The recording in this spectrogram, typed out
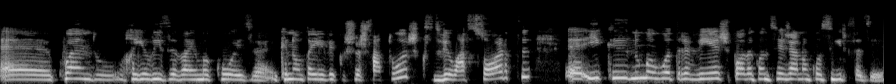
uh, quando realiza bem uma coisa que não tem a ver com os seus fatores, que se deveu à sorte uh, e que numa outra vez pode acontecer já não conseguir fazer,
